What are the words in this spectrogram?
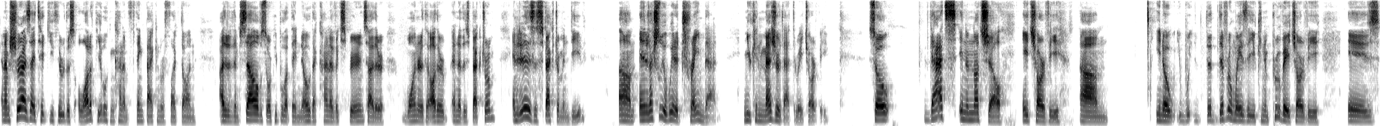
And I'm sure as I take you through this, a lot of people can kind of think back and reflect on either themselves or people that they know that kind of experience either one or the other end of the spectrum. And it is a spectrum indeed. Um, and there's actually a way to train that. And you can measure that through HRV. So that's in a nutshell HRV. Um, you know, w- the different ways that you can improve HRV is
